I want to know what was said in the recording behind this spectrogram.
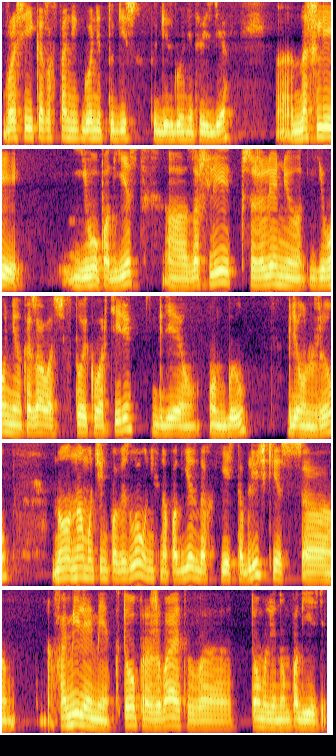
в России и Казахстане гонит Тугис. Тугис гонит везде. Э, Нашли его подъезд, э, зашли. К сожалению, его не оказалось в той квартире, где он был, где он жил. Но нам очень повезло, у них на подъездах есть таблички с э, фамилиями, кто проживает в том или ином подъезде.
